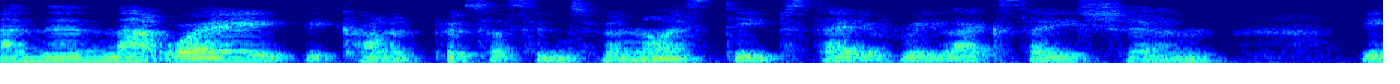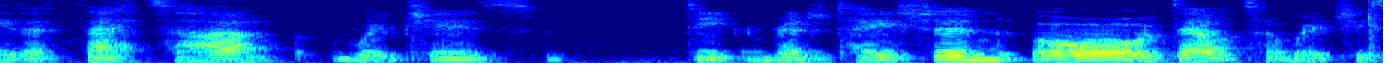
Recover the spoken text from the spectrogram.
and then that way it kind of puts us into a nice deep state of relaxation, either theta, which is deep meditation or delta, which is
